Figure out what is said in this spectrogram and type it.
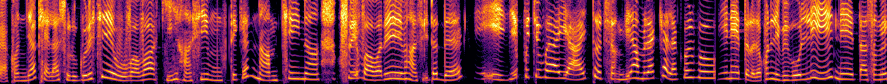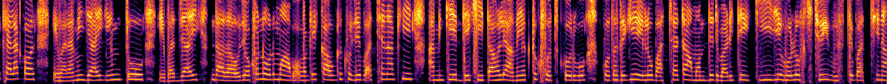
এখন যা খেলা শুরু করেছে, ও বাবা, কি হাসি, মুখ থেকে আর নামছেই না। ওরে বাবা রে, হাসিটা দেখ। এই যে পুচু ভাই, আয় তোর সঙ্গে আমরা খেলা করব। নে নে, তোরা যখন লিবি বললি, নে, তার সঙ্গে খেলা কর। এবার আমি যাই কিন্তু এবার যাই। দাদাও যখন ওর মা বাবাকে কাউকে খুঁজে পাচ্ছে না কি, আমি গিয়ে দেখি, তাহলে আমি একটু খোঁজ করব। কোথা থেকে এলো বাচ্চাটা, আমাদের বাড়িতে কি যে হলো কিছুই বুঝতে পারছি না।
